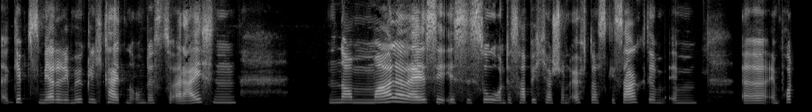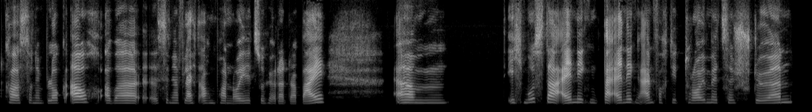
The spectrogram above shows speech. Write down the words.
äh, gibt's mehrere Möglichkeiten, um das zu erreichen. Normalerweise ist es so, und das habe ich ja schon öfters gesagt im im äh, im Podcast und im Blog auch, aber es sind ja vielleicht auch 'n paar neue Zuhörer dabei. Ähm, ich muss da einigen bei einigen einfach die Träume zerstören.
